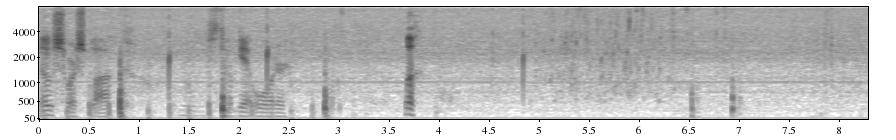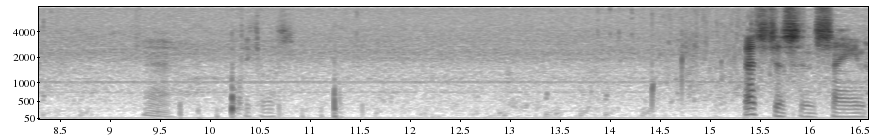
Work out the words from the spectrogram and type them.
No source block get water. Look. Yeah, ridiculous. That's just insane.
